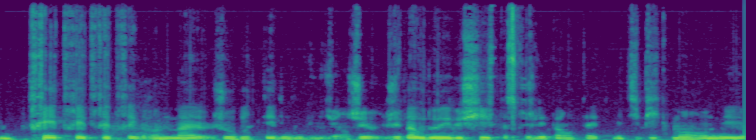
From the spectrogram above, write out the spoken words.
une très, très, très, très grande majorité des étudiants. Je ne vais pas vous donner de chiffres parce que je ne l'ai pas en tête, mais typiquement, on est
